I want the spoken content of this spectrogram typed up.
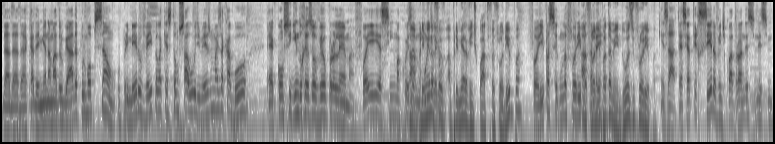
Da, da, da academia na madrugada por uma opção. O primeiro veio pela questão saúde mesmo, mas acabou é, conseguindo resolver o problema. Foi assim uma coisa tá, a primeira muito legal. Foi, a primeira 24 foi Floripa? Floripa, a segunda Floripa ah, também. Floripa também, duas de Floripa. Exato. Essa é a terceira 24 horas nesse, nesse,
